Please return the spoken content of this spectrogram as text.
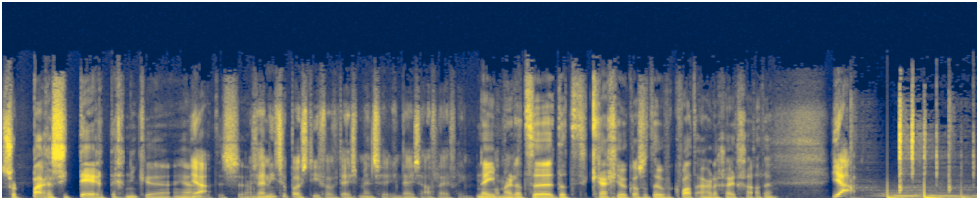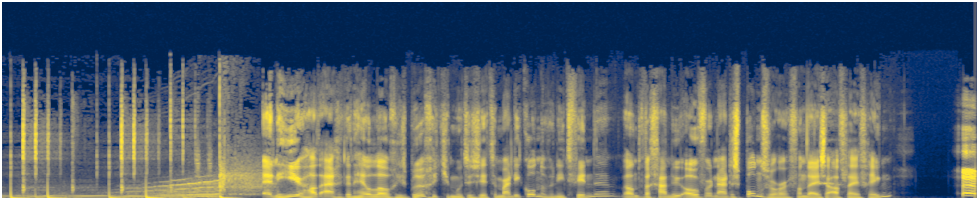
soort parasitaire technieken. Ja, Ja. Dat is, eh, We zijn niet zo positief over deze mensen in deze aflevering. nee, maar dat, eh, dat krijg je ook als het over kwaadaardigheid gaat. Hè? Ja. En hier had eigenlijk een heel logisch bruggetje moeten zitten, maar die konden we niet vinden. Want we gaan nu over naar de sponsor van deze aflevering.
